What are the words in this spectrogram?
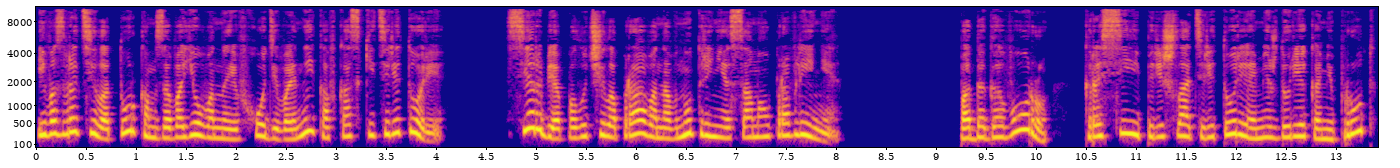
и возвратила туркам завоеванные в ходе войны Кавказские территории. Сербия получила право на внутреннее самоуправление. По договору к России перешла территория между реками Прут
